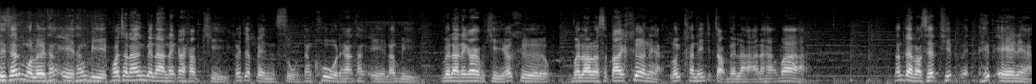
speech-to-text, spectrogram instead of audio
รีเซ็ตหมดเลยทั้ง A ทั้ง B เพราะฉะนั้นเวลาในการขับขี่ก็จะเป็นศูนย์ทั้งคู่นะฮะทั้ง A และ B เวลาในการขับขี่ก็คือเวลาเราสตาร์ทเครื่องเนี่ยรถคันนี้จะจับเวลานะฮะว่า ตั้งแต่เราเซตทิปทิป A เนี่ย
